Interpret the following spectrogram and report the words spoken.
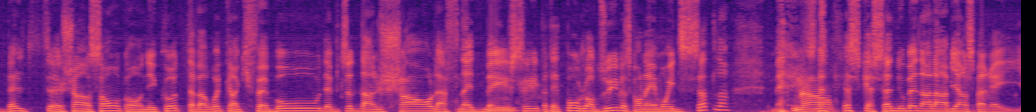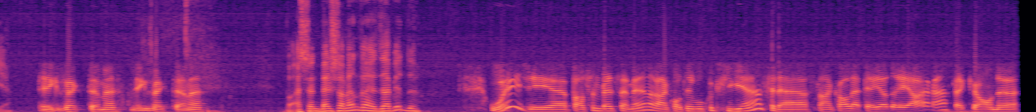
Belle petite chanson qu'on écoute, Tabarouette, quand il fait beau, d'habitude dans le char, la fenêtre mm. baissée. Peut-être pas aujourd'hui parce qu'on est à moins 17, là. Mais est-ce que ça nous met dans l'ambiance pareille? Exactement, exactement. Bah, c'est une belle semaine, David? Oui, j'ai euh, passé une belle semaine, rencontré beaucoup de clients. C'est, encore la période REER, hein? Fait qu'on a,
